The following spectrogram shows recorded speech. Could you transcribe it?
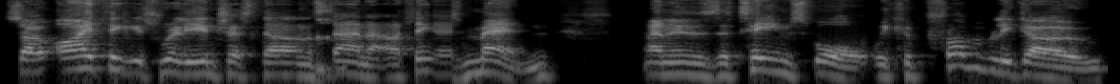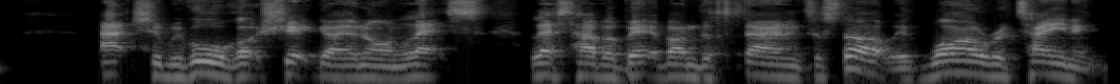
So I think it's really interesting to understand that. I think as men, and as a team sport, we could probably go. Actually, we've all got shit going on. Let's let's have a bit of understanding to start with, while retaining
